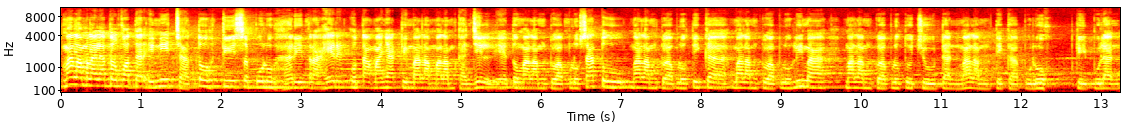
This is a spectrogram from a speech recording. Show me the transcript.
malam Lailatul Qadar ini jatuh di 10 hari terakhir utamanya di malam-malam ganjil yaitu malam 21, malam 23, malam 25, malam 27 dan malam 30 di bulan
